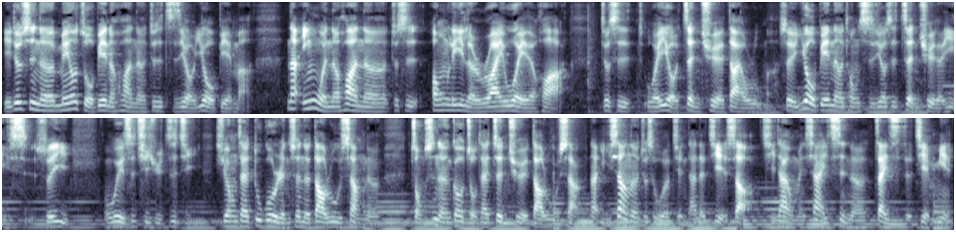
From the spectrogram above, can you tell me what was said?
也就是呢，没有左边的话呢，就是只有右边嘛。那英文的话呢，就是 Only the right way 的话。就是唯有正确道路嘛，所以右边呢，同时又是正确的意思，所以我也是期许自己，希望在度过人生的道路上呢，总是能够走在正确的道路上。那以上呢，就是我简单的介绍，期待我们下一次呢，再次的见面。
